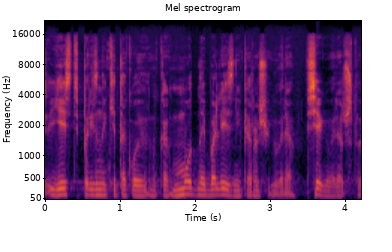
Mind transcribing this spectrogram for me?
есть признаки такой, ну, как модной болезни, короче говоря. Все говорят, что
